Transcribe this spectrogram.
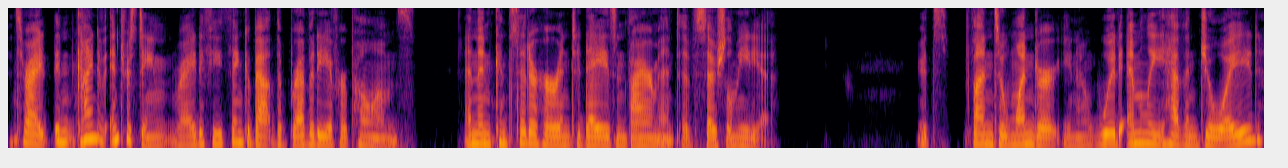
That's right. And kind of interesting, right? If you think about the brevity of her poems and then consider her in today's environment of social media. It's fun to wonder, you know, would Emily have enjoyed,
